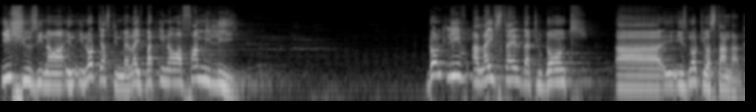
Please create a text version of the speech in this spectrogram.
issues in our, in, in not just in my life, but in our family? Don't live a lifestyle that you don't, uh, is not your standard.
